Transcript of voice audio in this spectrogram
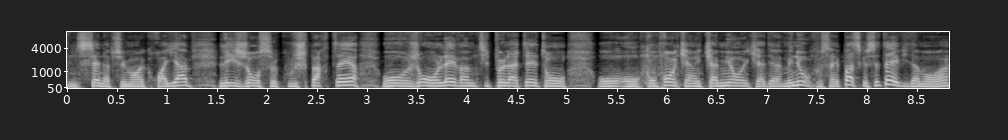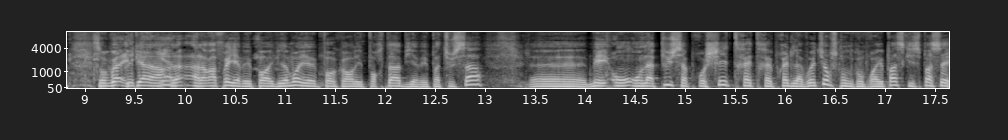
une scène absolument incroyable. Les gens se couchent par terre, on, on lève un petit peu la tête, on on, on comprend qu'il y a un camion et qu'il y a des... mais nous on savait pas ce que c'était évidemment. Hein. Donc voilà, et puis alors, alors après il y avait pas évidemment il y avait pas encore les portables, il y avait pas tout ça, Euh, mais on, on a pu s'approcher très très près de la voiture parce qu'on ne comprenait pas ce qui se passait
